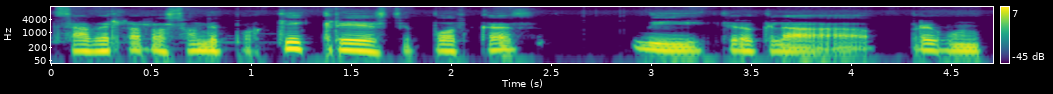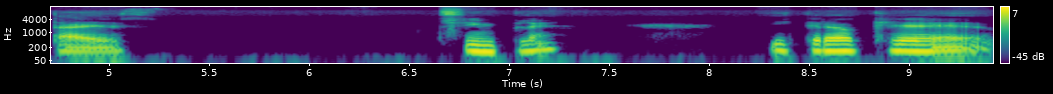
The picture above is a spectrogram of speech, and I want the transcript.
saber la razón de por qué creé este podcast y creo que la pregunta es simple y creo que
